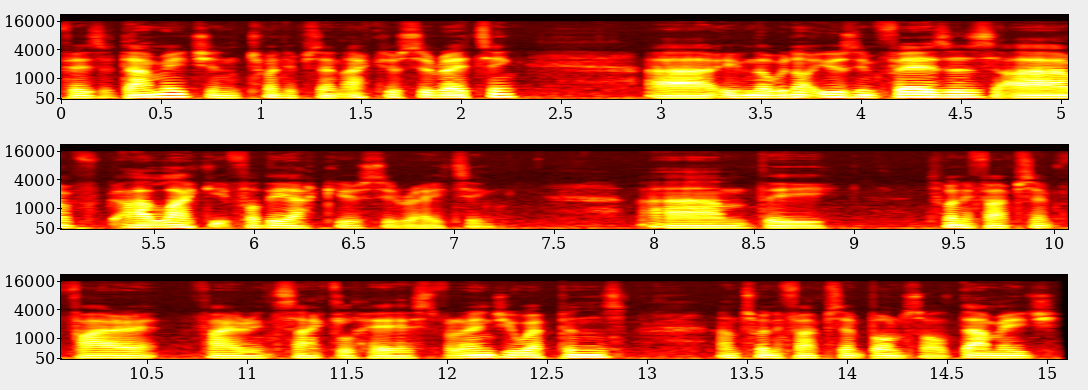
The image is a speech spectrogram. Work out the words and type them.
phaser damage and 20% accuracy rating. Uh, even though we're not using phasers, I've, I like it for the accuracy rating and the 25% fire firing cycle haste for energy weapons and 25% bonus all damage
